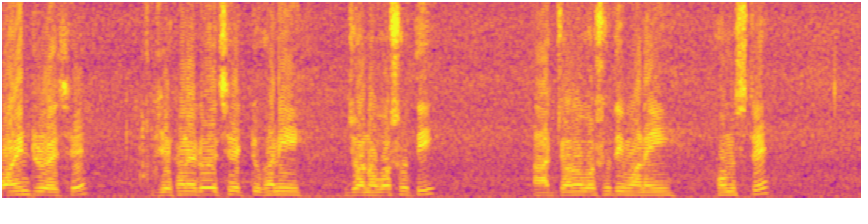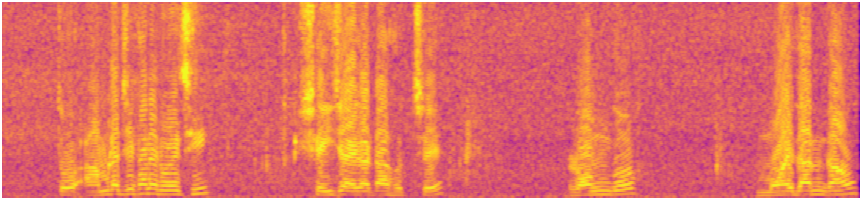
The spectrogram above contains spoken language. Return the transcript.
পয়েন্ট রয়েছে। যেখানে রয়েছে একটুখানি জনবসতি। আর জনবসতি মানেই হোমস্টে। তো আমরা যেখানে রয়েছি, সেই জায়গাটা হচ্ছে রঙ্গ ময়দানগাঁও।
